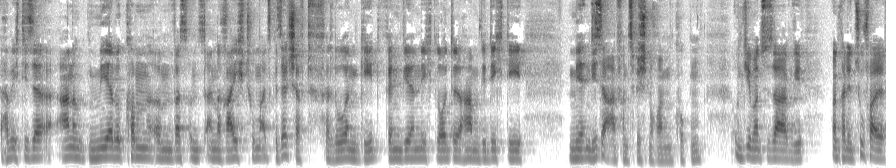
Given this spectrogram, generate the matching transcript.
habe ich diese Ahnung mehr bekommen, ähm, was uns an Reichtum als Gesellschaft verloren geht, wenn wir nicht Leute haben wie dich, die mehr in diese Art von Zwischenräumen gucken. Und jemand zu sagen, wie, man kann den Zufall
